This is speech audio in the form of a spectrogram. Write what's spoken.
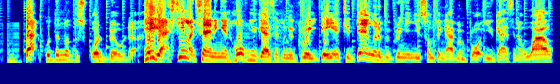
you back with another squad builder. Hey guys, T-Max signing in, hope you guys are having a great day and today I'm going to be bringing you something I haven't brought you guys in a while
